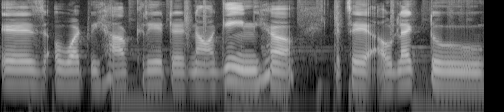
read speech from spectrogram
is what we have created. Now again here let's say I would like to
